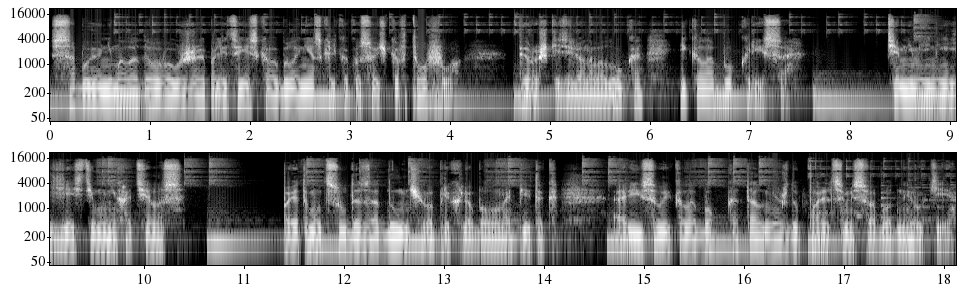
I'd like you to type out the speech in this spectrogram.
С собой у немолодого уже полицейского было несколько кусочков тофу, перышки зеленого лука и колобок риса. Тем не менее, есть ему не хотелось поэтому Цуда задумчиво прихлебывал напиток, а рисовый колобок катал между пальцами свободной руки.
